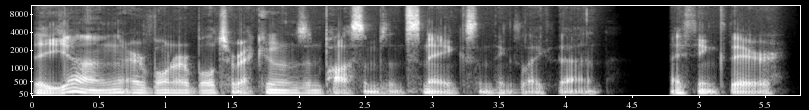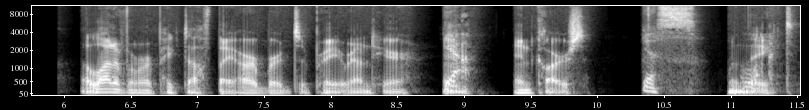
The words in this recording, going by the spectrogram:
The young are vulnerable to raccoons and possums and snakes and things like that. I think they're a lot of them are picked off by our birds of prey around here. And- Yeah. And cars Yes. when they lot.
